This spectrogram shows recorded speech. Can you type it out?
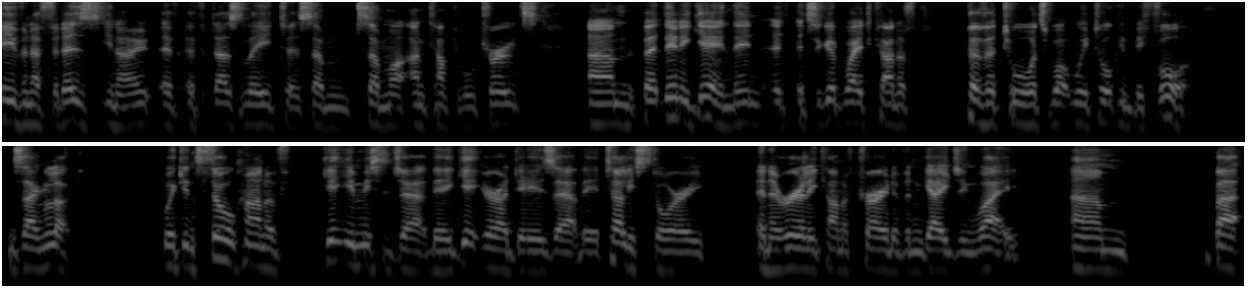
even if it is, you know, if, if it does lead to some somewhat uncomfortable truths. Um, but then again, then it, it's a good way to kind of pivot towards what we are talking before and saying, look, we can still kind of get your message out there, get your ideas out there, tell your story in a really kind of creative, engaging way. Um, but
